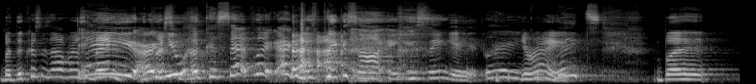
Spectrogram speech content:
But the Christmas album is Dang, the Are Christmas. you a cassette player? I can just pick a song and you sing it. Like you're right. What? But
